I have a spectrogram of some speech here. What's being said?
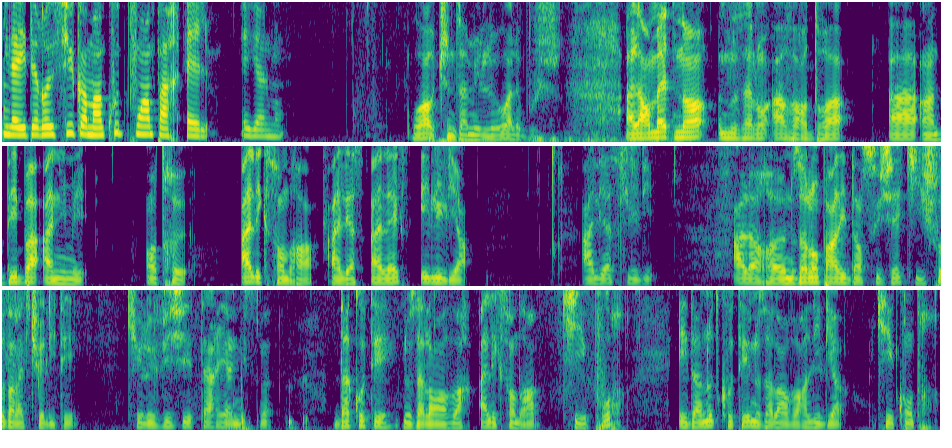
il a été reçu comme un coup de poing par elle également. Waouh, tu nous as mis le haut à la bouche. Alors maintenant, nous allons avoir droit à un débat animé entre Alexandra, alias Alex, et Lilia, alias Lily. Alors, euh, nous allons parler d'un sujet qui est chaud dans l'actualité, qui est le végétarianisme. D'un côté, nous allons avoir Alexandra, qui est pour, et d'un autre côté, nous allons avoir Lilia, qui est contre.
